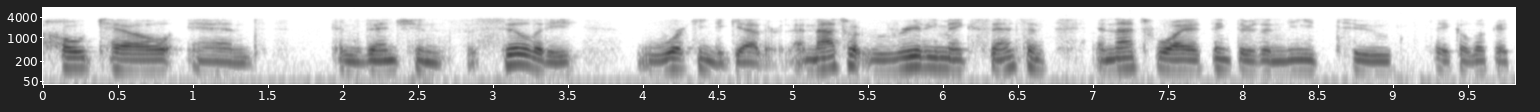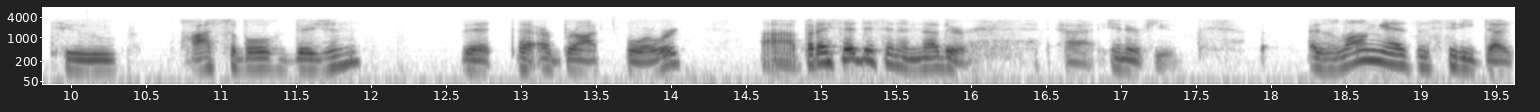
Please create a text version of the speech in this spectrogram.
hotel and convention facility working together. And that's what really makes sense. And, and that's why I think there's a need to take a look at two possible visions that are brought forward. Uh, but I said this in another uh, interview. As long as the city does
